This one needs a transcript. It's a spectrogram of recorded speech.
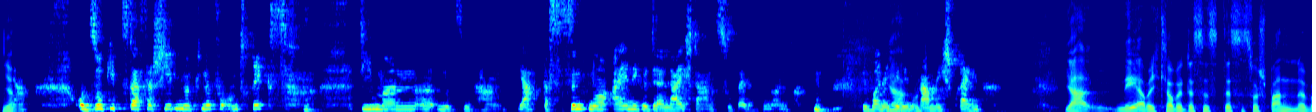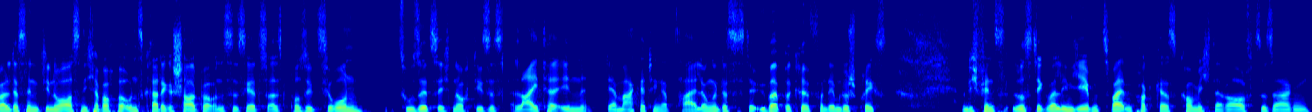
Ja. ja. Und so gibt es da verschiedene Kniffe und Tricks, die man äh, nutzen kann. Ja, das sind nur einige der leichter anzuwendenden. Wir wollen ja, hier den Rahmen nicht sprengen. Ja, nee, aber ich glaube, das ist, das ist so spannend, ne? weil das sind die Nuancen. Ich habe auch bei uns gerade geschaut, bei uns ist jetzt als Position zusätzlich noch dieses Leiter in der Marketingabteilung und das ist der Überbegriff, von dem du sprichst. Und ich finde es lustig, weil in jedem zweiten Podcast komme ich darauf zu sagen,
